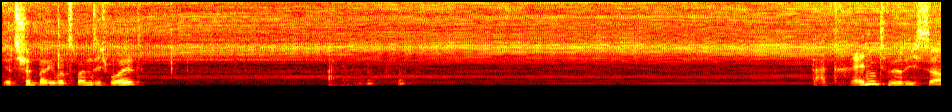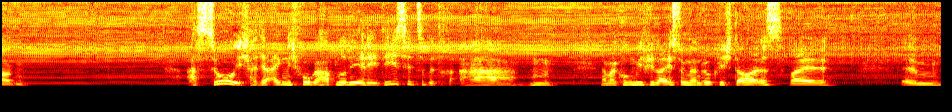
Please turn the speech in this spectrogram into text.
Jetzt schon bei über 20 Volt. Da trennt, würde ich sagen. Ach so, ich hatte ja eigentlich vorgehabt, nur die LEDs hier zu betrachten. Ah, hm. Na, mal gucken, wie viel Leistung dann wirklich da ist, weil ähm,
